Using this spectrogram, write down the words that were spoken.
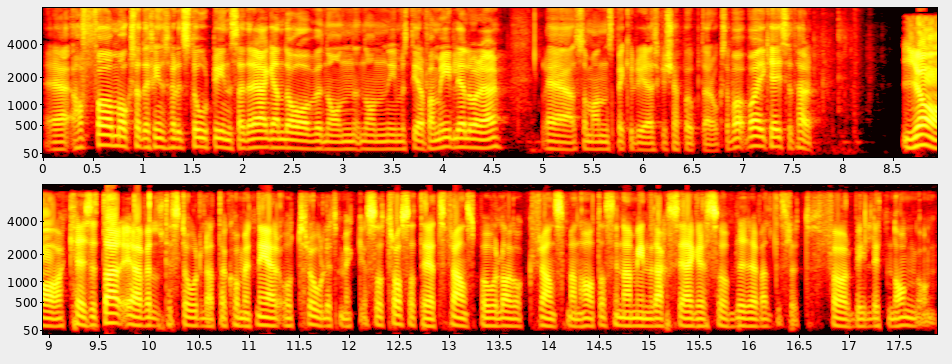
Eh, jag har för mig också att det finns väldigt stort insiderägande av någon, någon investerarfamilj eller vad det är, eh, som man spekulerar ska köpa upp där också. Vad, vad är caset här? Ja, caset där är väl till stor del att det har kommit ner otroligt mycket. Så trots att det är ett franskt bolag och fransmän hatar sina mindre aktieägare så blir det väl till slut för billigt någon gång.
